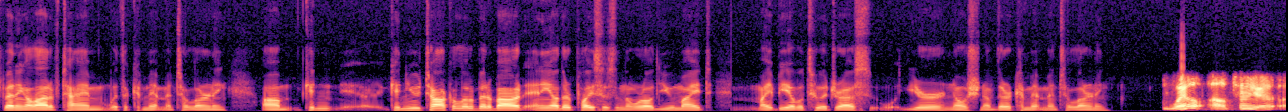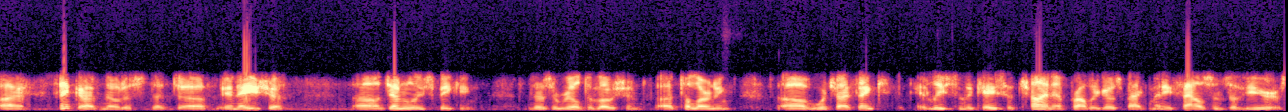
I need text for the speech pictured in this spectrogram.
spending a lot of time with a commitment to learning. Um, can can you talk a little bit about any other places in the world you might might be able to address your notion of their commitment to learning? Well, I'll tell you, I think I've noticed that uh, in Asia, uh, generally speaking, there's a real devotion uh, to learning, uh, which I think, at least in the case of China, probably goes back many thousands of years,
